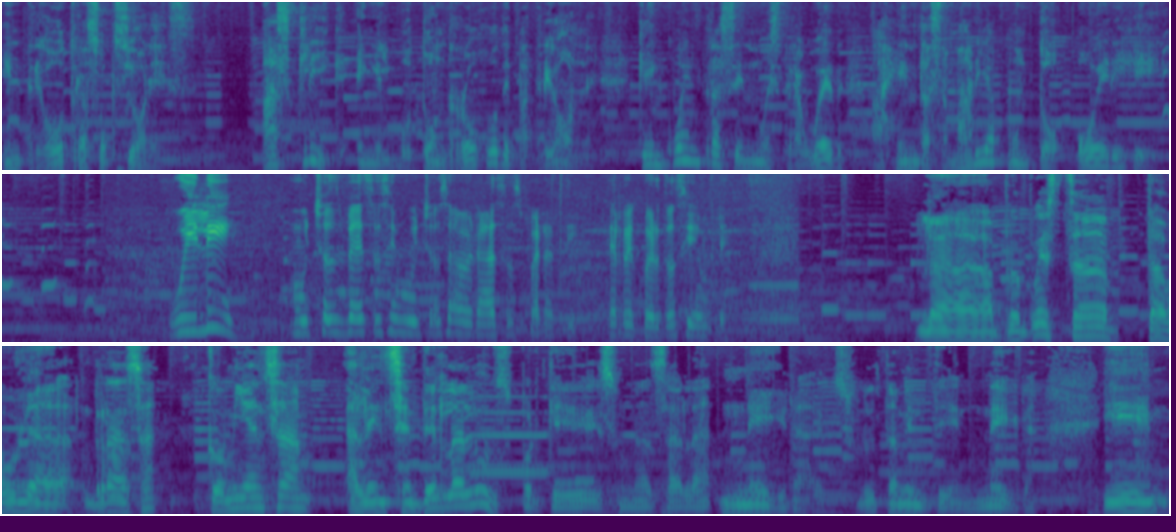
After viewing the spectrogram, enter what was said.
entre otras opciones. Haz clic en el botón rojo de Patreon que encuentras en nuestra web agendasamaria.org. Willy, muchos besos y muchos abrazos para ti. Te recuerdo siempre. La propuesta Tabula Rasa comienza al encender la luz, porque es una sala negra, absolutamente negra, y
